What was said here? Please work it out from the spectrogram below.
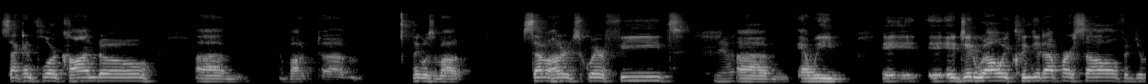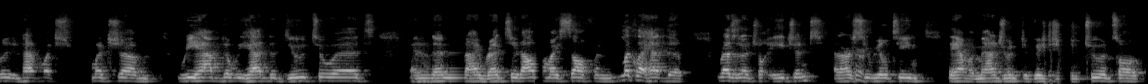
Second floor condo, um, about um, I think it was about 700 square feet. Yeah. Um, and we it, it, did well. We cleaned it up ourselves. It really didn't have much much um, rehab that we had to do to it. And yeah. then I rented out myself. And luckily, I had the residential agent at RC sure. Realty. They have a management division too. And so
